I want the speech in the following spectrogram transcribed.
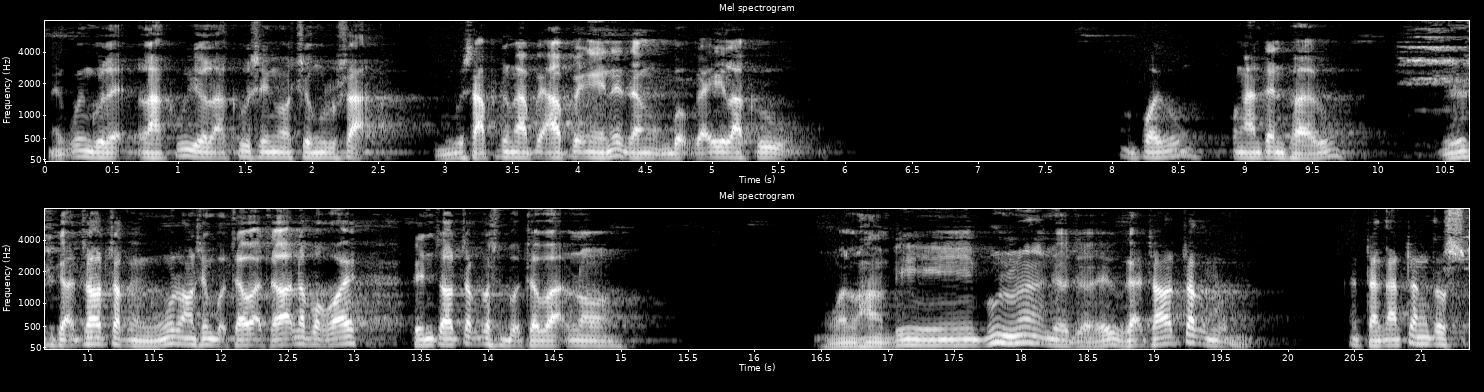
nek kowe golek lagu ya lagu sing aja ngrusak. Wis sabtu apik-apik ngene dan mbok kei lagu apa itu pengantin baru. Ya juga cocok ngono sing mbok dawak-dawakno pokoke ben cocok terus mbok dawakno. Wal habibun ya gak cocok. Kadang-kadang terus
